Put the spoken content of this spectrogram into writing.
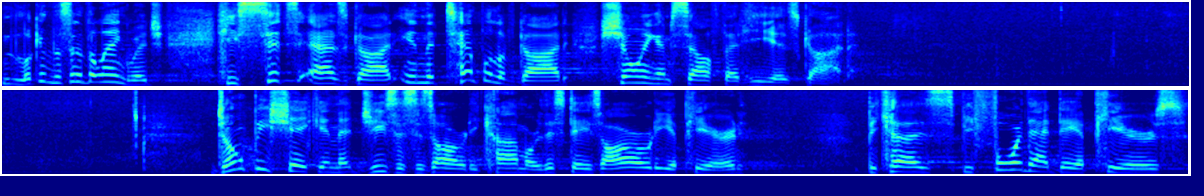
look and listen to the language. He sits as God in the temple of God, showing himself that he is God. Don't be shaken that Jesus has already come or this day's already appeared, because before that day appears,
